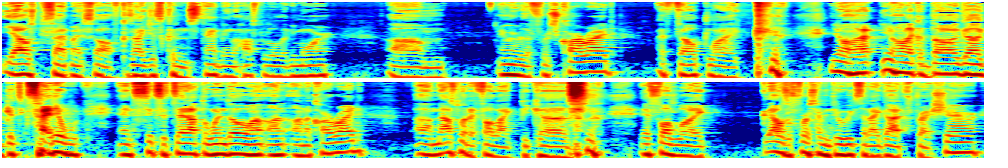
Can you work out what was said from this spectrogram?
yeah, I was beside myself because I just couldn't stand being in the hospital anymore. Um, I remember the first car ride. I felt like, you know how you know how like a dog uh, gets excited and sticks its head out the window on, on, on a car ride. Um, that's what it felt like because it felt like that was the first time in three weeks that I got fresh air,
